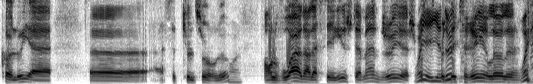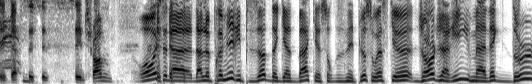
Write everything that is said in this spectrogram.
collé à, euh, à cette culture-là. Ouais. On le voit dans la série, justement, Jay, je sais Oui, pas si tu peux deux- le décrire, là, là. Oui. C'est- Trump. Ouais, ouais, c'est dans, dans le premier épisode de Get Back sur Disney Plus où est-ce que George arrive, mais avec deux.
